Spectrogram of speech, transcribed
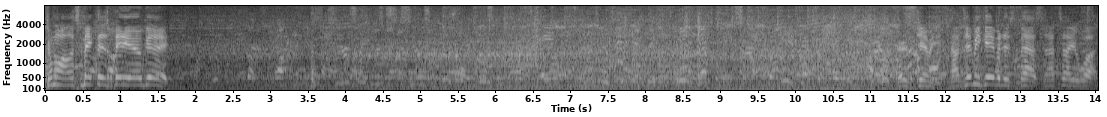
Come on, let's make this video good. There's Jimmy. Now Jimmy gave it his best, and I'll tell you what.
